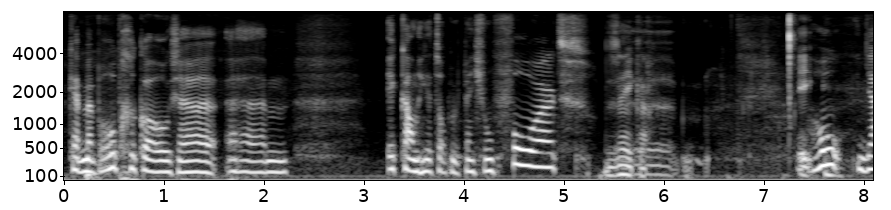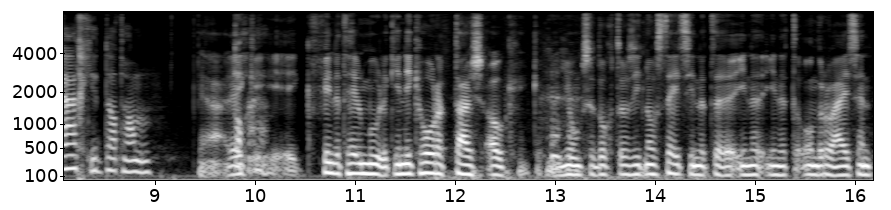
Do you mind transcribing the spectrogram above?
Ik heb mijn beroep gekozen. Ehm, ik kan hier tot mijn pensioen voort. Zeker. Uh, hoe jaag je dat dan? Ja, ik, ik, vind het heel moeilijk. En ik hoor het thuis ook. Ik, mijn jongste dochter zit nog steeds in het, uh, in, het, in het onderwijs. En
